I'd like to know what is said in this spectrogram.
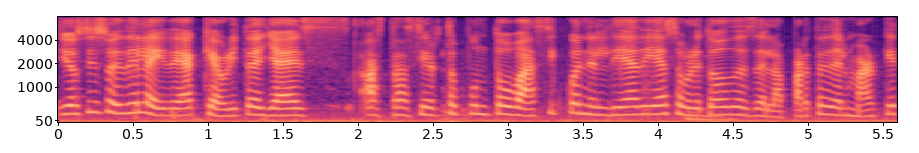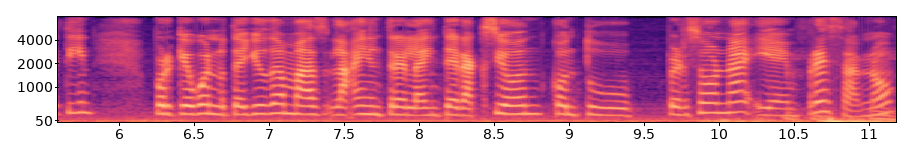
yo sí soy de la idea que ahorita ya es hasta cierto punto básico en el día a día, sobre todo desde la parte del marketing, porque bueno, te ayuda más la, entre la interacción con tu persona y empresa, ¿no?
